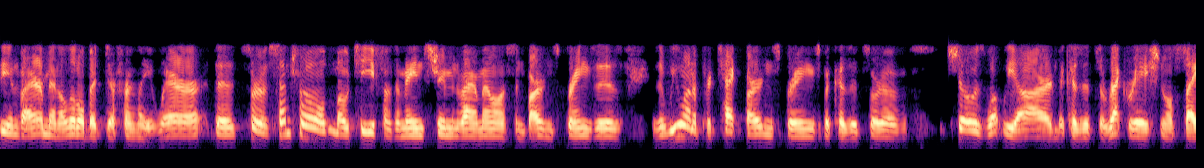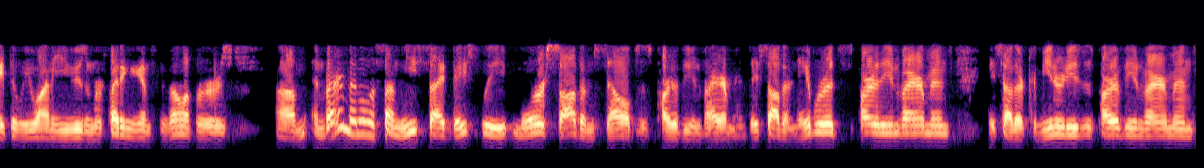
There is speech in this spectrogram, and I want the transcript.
the environment a little bit differently, where the sort of central motif of the mainstream environmentalists in Barton Springs is, is that we want to protect Barton Springs because it sort of shows what we are and because it's a recreational site that we want to use and we're fighting against developers. Um, environmentalists on the east side basically more saw themselves as part of the environment. They saw their neighborhoods as part of the environment. They saw their communities as part of the environment.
